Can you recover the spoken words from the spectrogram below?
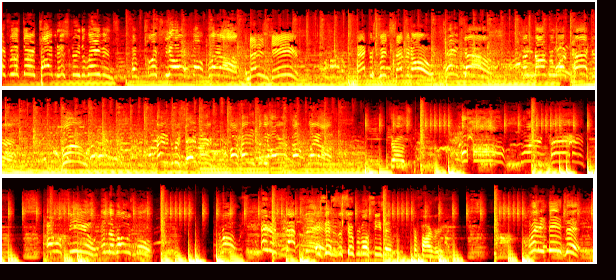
And for the third time in history, the Ravens have clinched the RFL playoff. And that is game. Packers win 7-0. Take down the number one Packers. Blue and the receivers are headed to the RFL playoff. Throws. Oh! One and ten! And we'll see you in the Rose Bowl. Super Bowl season for Farver? Liddy needs it!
